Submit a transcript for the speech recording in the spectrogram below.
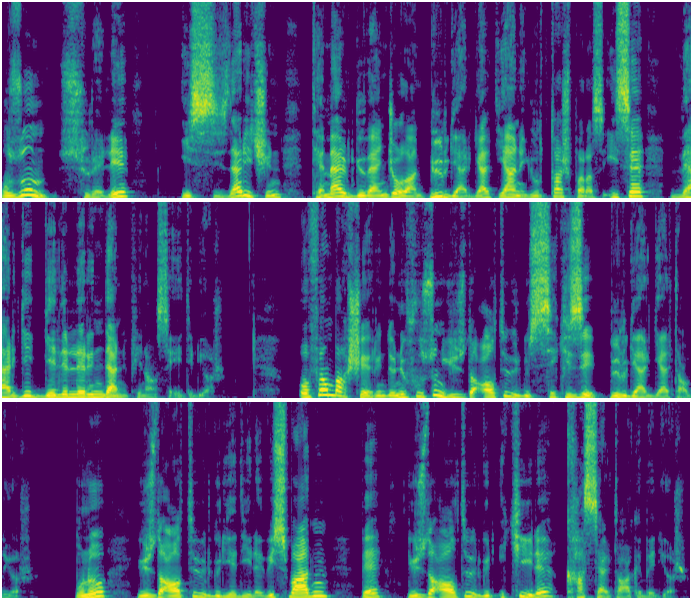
Uzun süreli işsizler için temel güvence olan bürgergeld yani yurttaş parası ise vergi gelirlerinden finanse ediliyor. Offenbach şehrinde nüfusun %6,8'i bürgergeld alıyor. Bunu %6,7 ile Wiesbaden ve %6,2 ile Kassel takip ediyor.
